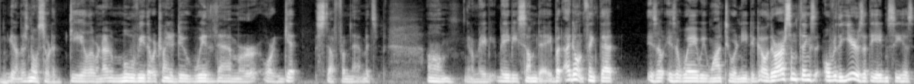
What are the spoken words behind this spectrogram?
You know, there's no sort of deal or not a movie that we're trying to do with them or or get stuff from them. It's, um, you know, maybe maybe someday, but I don't think that is a is a way we want to or need to go. There are some things over the years that the agency has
